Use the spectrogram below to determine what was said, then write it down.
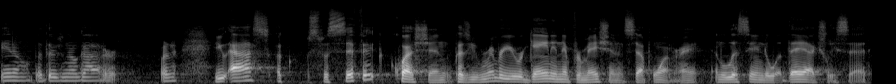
you know, that there's no God? Or You ask a specific question because you remember you were gaining information in step one, right? And listening to what they actually said.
